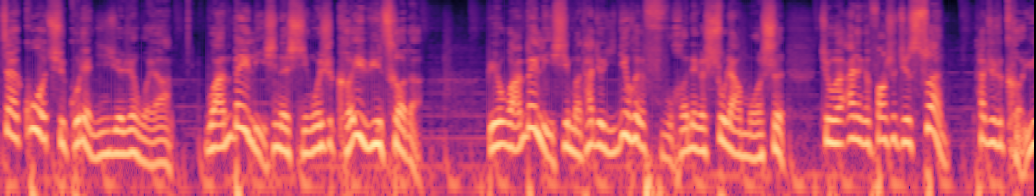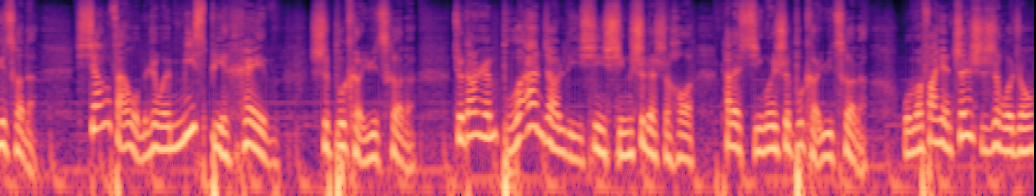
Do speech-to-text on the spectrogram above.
在过去，古典经济学认为啊，完备理性的行为是可以预测的。比如完备理性嘛，它就一定会符合那个数量模式，就会按那个方式去算。它就是可预测的。相反，我们认为 misbehave 是不可预测的。就当人不按照理性行事的时候，他的行为是不可预测的。我们发现真实生活中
